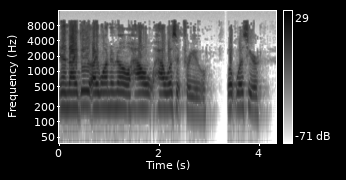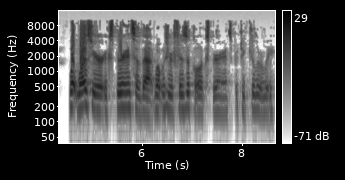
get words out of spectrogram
And I do, I want to know how, how was it for you? What was your, what was your experience of that? What was your physical experience particularly?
